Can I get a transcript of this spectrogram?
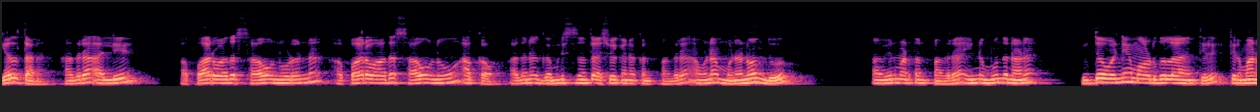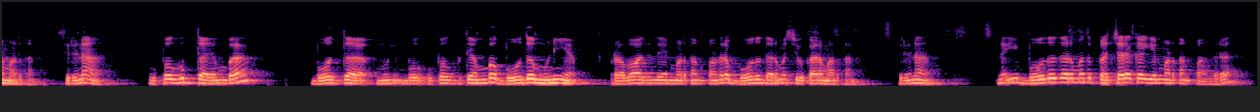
ಗೆಲ್ತಾನೆ. ಆದ್ರೆ ಅಲ್ಲಿ ಅಪಾರವಾದ ಸಾವು ನೋಡನ್ನು ಅಪಾರವಾದ ಸಾವು ನೋವು ಆಕ್ಕಾವ. ಅದನ್ನು ಗಮನಿಸಿದಂಥ ಅಶೋಕ ಏನಕ್ಕಂತಪ್ಪ ಅಂದ್ರೆ, ಅವನ ಮನನೊಂದು ಅವೇನು ಮಾಡ್ತಾನಪ್ಪ ಅಂದ್ರೆ, ಇನ್ನು ಮುಂದೆ ನಾನು ಯುದ್ಧವನ್ನೇ ಮಾಡೋದಿಲ್ಲ ಅಂತೇಳಿ ತೀರ್ಮಾನ ಮಾಡ್ತಾನೆ. ಸರಿನಾ? ಉಪಗುಪ್ತ ಎಂಬ ಬೌದ್ಧ ಮುನಿ, ಬೌ, ಉಪಗುಪ್ತ ಎಂಬ ಬೌದ್ಧ ಮುನಿಯ ಪ್ರಭಾವದಿಂದ ಏನು ಮಾಡ್ತಾನಪ್ಪ ಅಂದ್ರೆ ಬೌದ್ಧ ಧರ್ಮ ಸ್ವೀಕಾರ ಮಾಡ್ತಾನೆ. ಸರಿನಾ? ಈ ಬೌದ್ಧ ಧರ್ಮದ ಪ್ರಚಾರಕ್ಕಾಗಿ ಏನು ಮಾಡ್ತಾನಪ್ಪ ಅಂದ್ರೆ,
